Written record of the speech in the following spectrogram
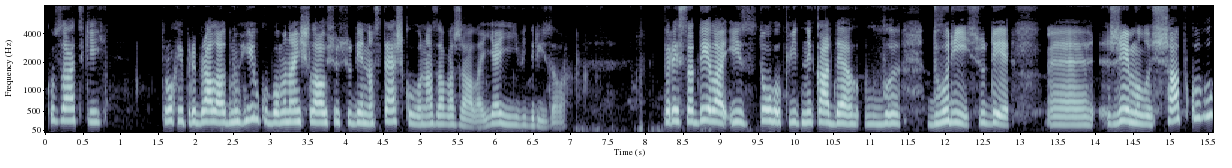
козацький. Трохи прибрала одну гілку, бо вона йшла ось сюди на стежку, вона заважала. Я її відрізала. Пересадила із того квітника, де в дворі сюди е, жимолость шапкову,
